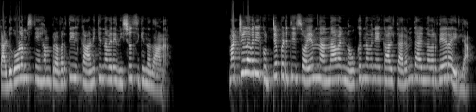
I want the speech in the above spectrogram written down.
കടുകോളം സ്നേഹം പ്രവൃത്തിയിൽ കാണിക്കുന്നവരെ വിശ്വസിക്കുന്നതാണ്. മറ്റുള്ളവരെ കുറ്റപ്പെടുത്തി സ്വയം നന്നാവാൻ നോക്കുന്നവനേക്കാൾ തരം താഴ്ന്നവർ വേറെയില്ല.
